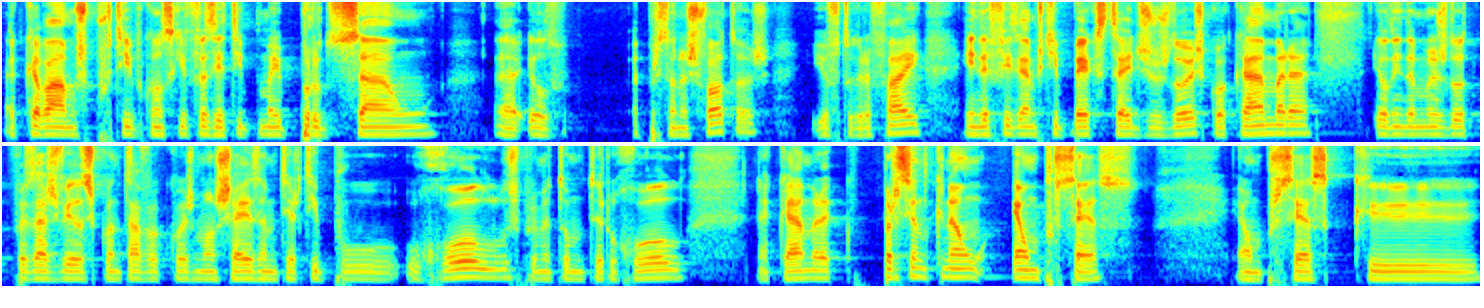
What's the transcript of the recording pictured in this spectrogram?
acabámos por tipo, conseguir fazer tipo meio produção. Uh, ele apareceu nas fotos, eu fotografei, ainda fizemos tipo backstage os dois com a câmera. Ele ainda me ajudou depois, às vezes, quando estava com as mãos cheias, a meter tipo o, o rolo, experimentou meter o rolo na câmera, parecendo que não é um processo é um processo que,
